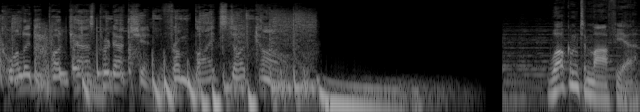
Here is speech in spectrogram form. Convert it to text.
quality podcast production from Bytes.com. Welcome to Mafia,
